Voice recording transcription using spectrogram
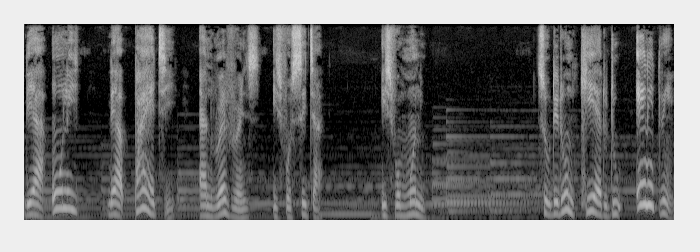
they are only their piety and reverence is for Satan, is for money. So they don't care to do anything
